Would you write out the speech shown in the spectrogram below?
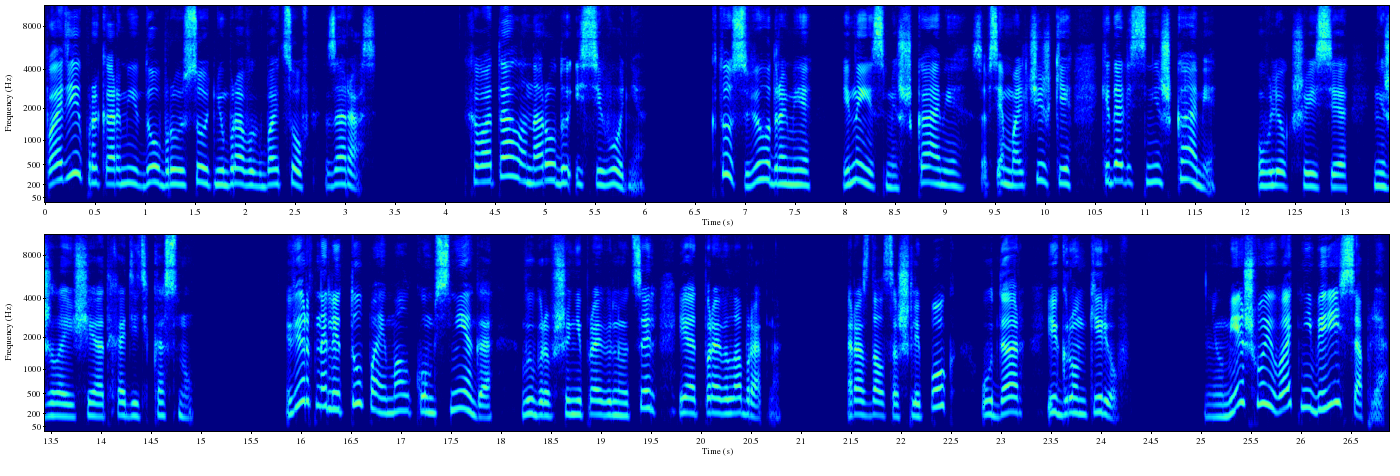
Пойди прокорми добрую сотню бравых бойцов за раз. Хватало народу и сегодня. Кто с ведрами, иные с мешками, совсем мальчишки кидались снежками, увлекшиеся, не желающие отходить ко сну. Верт на лету поймал ком снега, выбравший неправильную цель, и отправил обратно. Раздался шлепок, удар и громкий рев. «Не умеешь воевать, не берись, сопля!»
